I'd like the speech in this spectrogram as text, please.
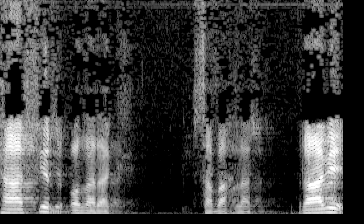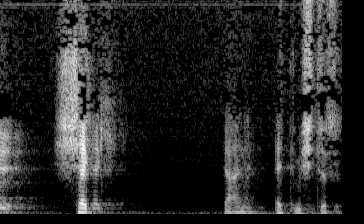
kafir olarak sabahlar. Ravi şek yani etmiştir.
